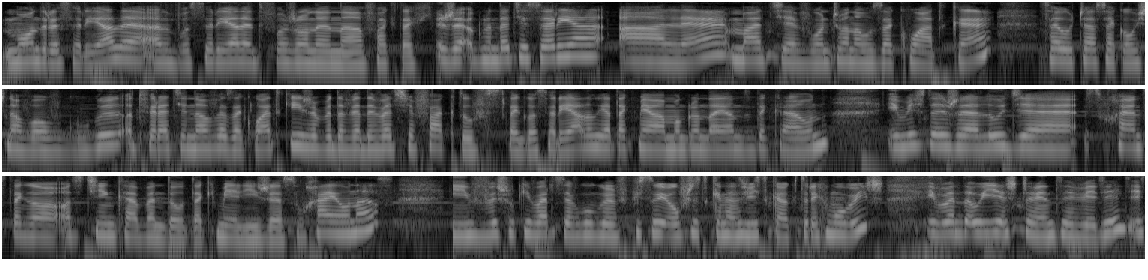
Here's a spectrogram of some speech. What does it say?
mądre seriale albo seriale tworzone na faktach, że oglądacie serial, ale macie włączoną zakładkę, cały czas jakąś nową w Google, otwieracie nowe zakładki, żeby dowiadywać się faktów z tego serialu. Ja tak miałam oglądając The Crown i myślę, że ludzie słuchając tego odcinka będą tak mieli, że słuchają nas i w wyszukiwarce w Google wpisują wszystkie nazwiska, o których mówisz i będą jeszcze więcej wiedzieć i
